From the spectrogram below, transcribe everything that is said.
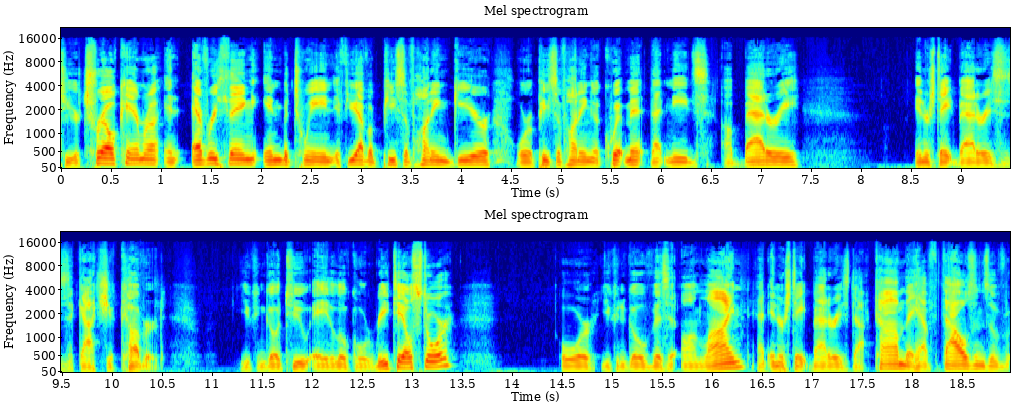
to your trail camera and everything in between. If you have a piece of hunting gear or a piece of hunting equipment that needs a battery, Interstate Batteries has got you covered. You can go to a local retail store or you can go visit online at interstatebatteries.com. They have thousands of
